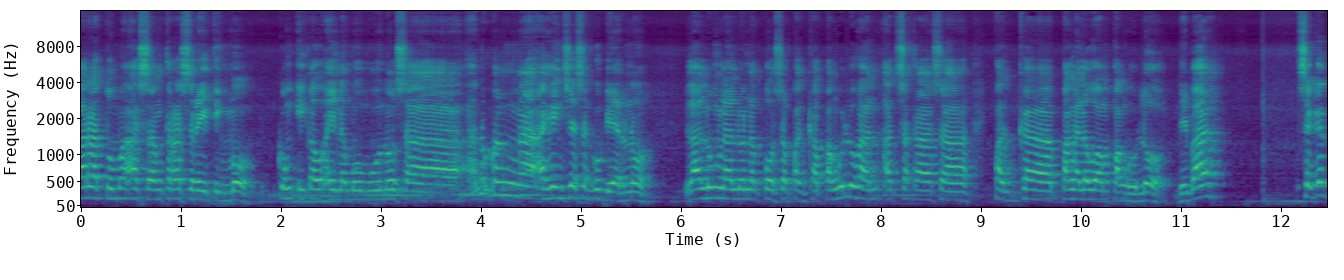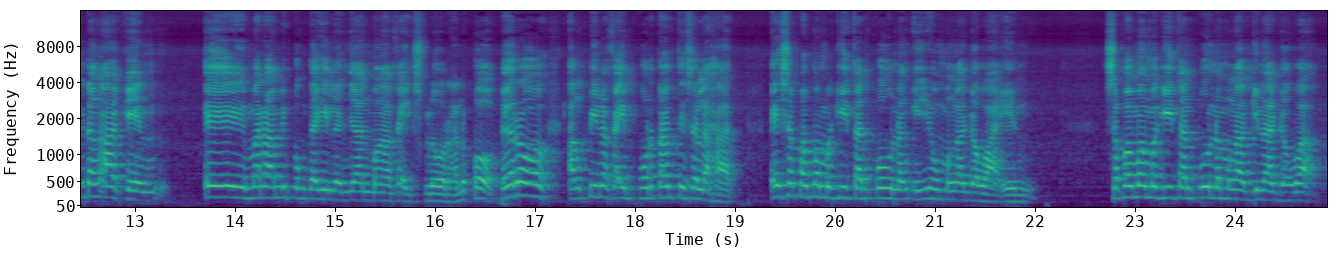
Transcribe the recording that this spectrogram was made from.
para tumaas ang trust rating mo kung ikaw ay namumuno sa anumang ah, ahensya sa gobyerno? Lalong-lalo na po sa pagkapanguluhan at saka sa pagkapangalawang pangulo, di ba? Sagad ng akin, eh marami pong dahilan yan mga ka-explore. Ano po? Pero ang pinaka-importante sa lahat ay sa pamamagitan po ng iyong mga gawain. Sa pamamagitan po ng mga ginagawa.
